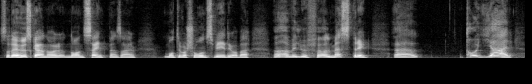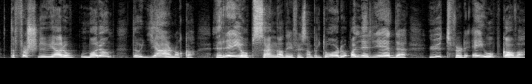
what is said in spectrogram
Så det husker jeg når noen sendte meg en sånn motivasjonsvideo. og bare, ah, 'Vil du føle mestring? Eh, ta og gjør Det første du gjør om morgenen, det er å gjøre noe. Rei opp senga di, f.eks. Da har du allerede utført ei oppgave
